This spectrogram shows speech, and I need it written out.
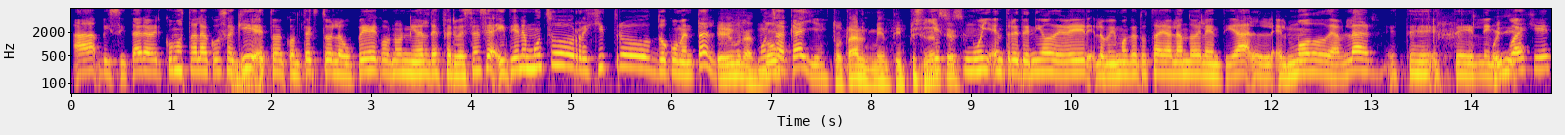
a visitar a ver cómo está la cosa aquí, esto en el contexto de la UP, con un nivel de efervescencia, y tiene mucho registro documental, Es una mucha calle. Totalmente, Y impresionante. eso es muy entretenido de ver, lo mismo que tú estás hablando de la entidad, el, el modo de hablar, este, este lenguaje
